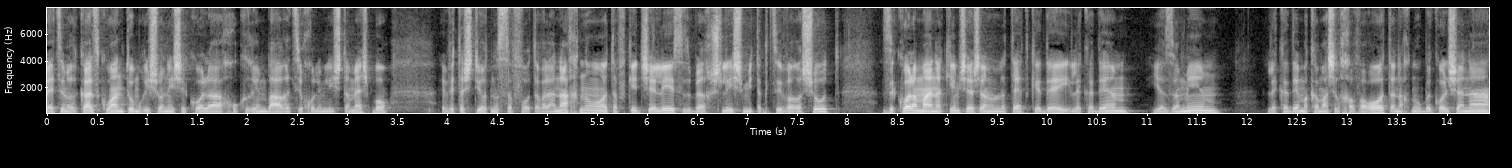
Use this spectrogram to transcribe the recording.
בעצם מרכז קוונטום ראשוני שכל החוקרים בארץ יכולים להשתמש בו. ותשתיות נוספות. אבל אנחנו, התפקיד שלי, שזה בערך שליש מתקציב הרשות, זה כל המענקים שיש לנו לתת כדי לקדם יזמים, לקדם הקמה של חברות. אנחנו בכל שנה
